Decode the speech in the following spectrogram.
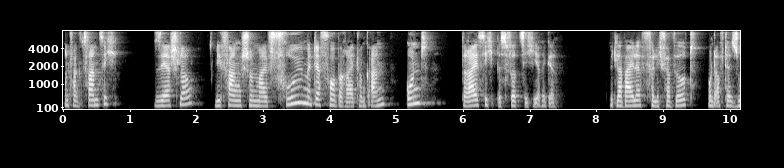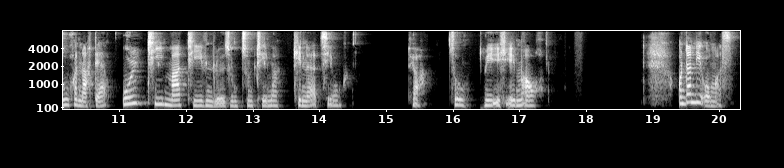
Anfang 20. Sehr schlau. Die fangen schon mal früh mit der Vorbereitung an. Und 30 bis 40-Jährige. Mittlerweile völlig verwirrt und auf der Suche nach der ultimativen Lösung zum Thema Kindererziehung. Tja, so wie ich eben auch. Und dann die Omas,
